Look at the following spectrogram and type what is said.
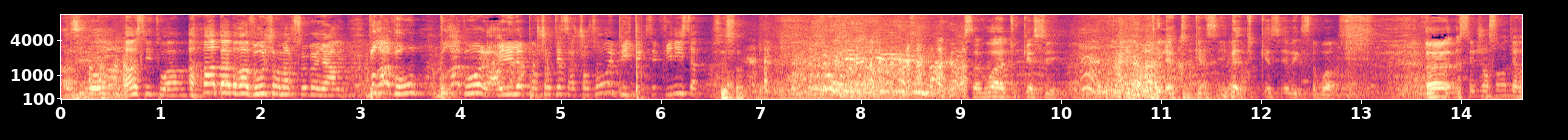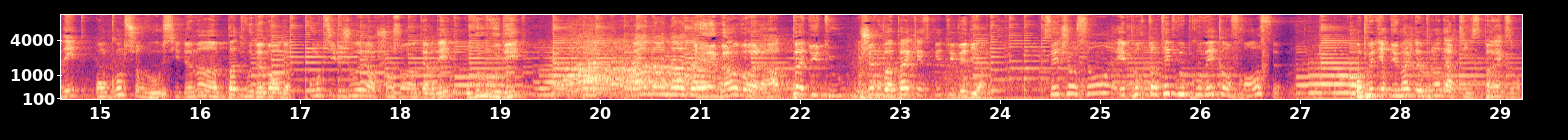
Ah, c'est moi Ah, c'est toi Ah, bah bravo, Jean-Marc Sauvagnard Bravo Bravo Alors, il est là pour chanter sa chanson, et puis dès que c'est fini, ça... C'est ça. Sa voix a tout cassé. Il a tout cassé, il a tout cassé avec sa voix. Euh, cette chanson interdite, on compte sur vous. Si demain un pote vous demande ont-ils joué leur chanson interdite, vous vous dites Non, non, non, non. Eh ben voilà, pas du tout. Je ne vois pas qu'est-ce que tu veux dire. Cette chanson est pour tenter de vous prouver qu'en France, on peut dire du mal de plein d'artistes. Par exemple,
